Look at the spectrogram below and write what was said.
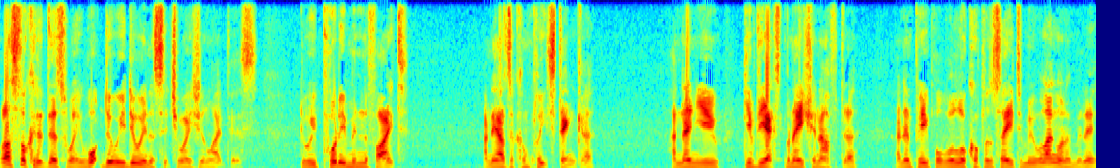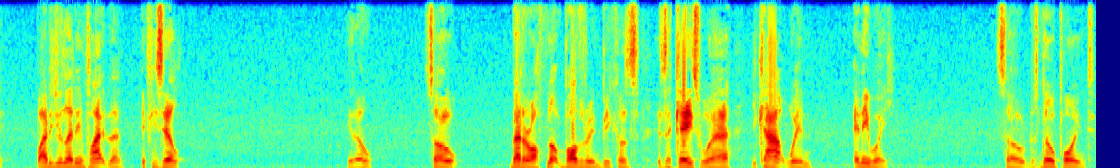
let's look at it this way. What do we do in a situation like this? Do we put him in the fight and he has a complete stinker? And then you give the explanation after, and then people will look up and say to me, Well, hang on a minute, why did you let him fight then if he's ill? You know? So better off not bothering because it's a case where you can't win anyway. So there's no point.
